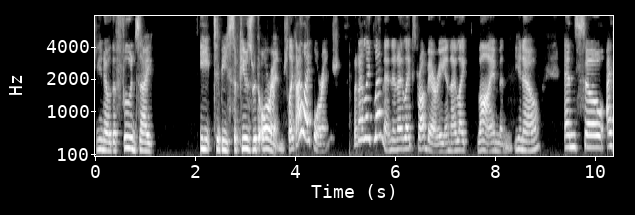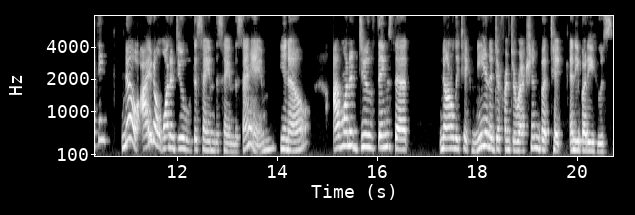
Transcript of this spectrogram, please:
you know, the foods I eat to be suffused with orange. Like I like orange, but I like lemon and I like strawberry and I like lime and, you know, and so I think, no, I don't want to do the same, the same, the same, you know, I want to do things that not only take me in a different direction, but take anybody who's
